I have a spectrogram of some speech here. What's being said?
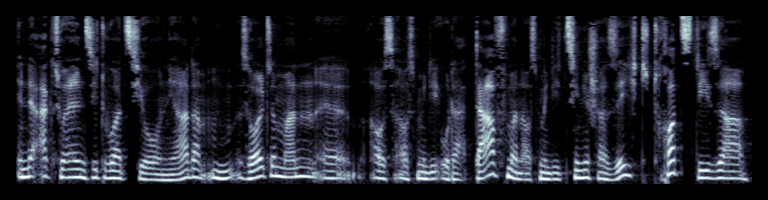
in der aktuellen Situation, ja, da sollte man äh, aus, aus Medi oder darf man aus medizinischer Sicht trotz dieser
